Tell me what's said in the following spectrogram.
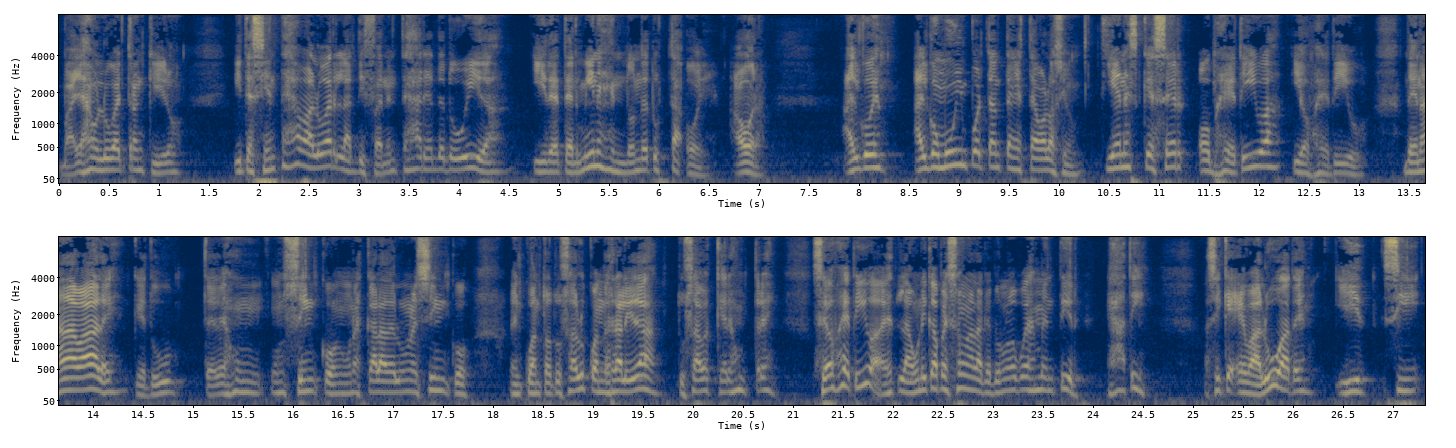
vayas a un lugar tranquilo y te sientes a evaluar las diferentes áreas de tu vida y determines en dónde tú estás hoy. Ahora, algo es algo muy importante en esta evaluación. Tienes que ser objetiva y objetivo. De nada vale que tú te des un 5 en una escala del 1 al 5 en cuanto a tu salud, cuando en realidad tú sabes que eres un 3. Sé objetiva, es la única persona a la que tú no le puedes mentir, es a ti. Así que evalúate y si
